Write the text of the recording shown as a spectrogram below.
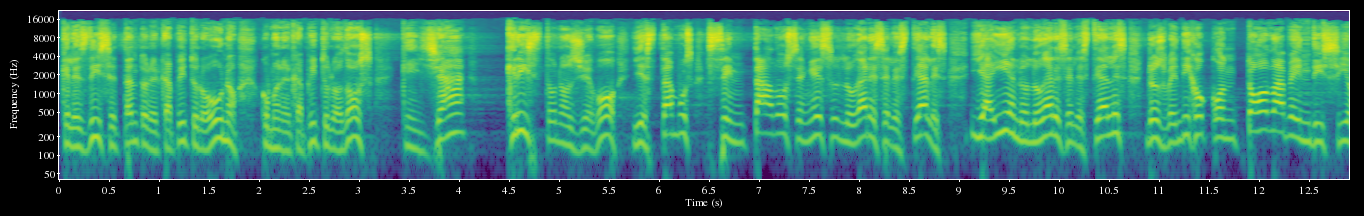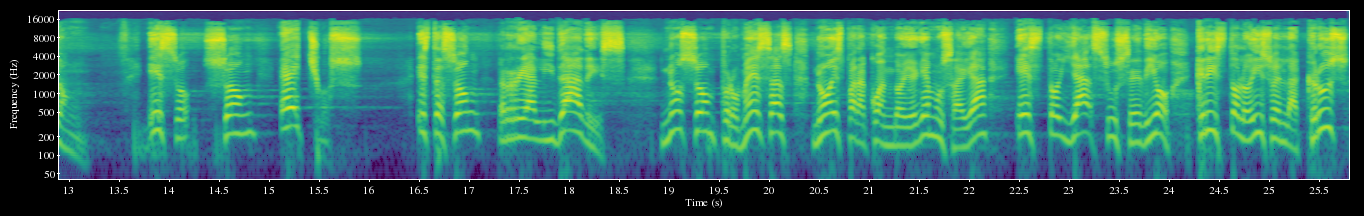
que les dice tanto en el capítulo 1 como en el capítulo 2, que ya Cristo nos llevó y estamos sentados en esos lugares celestiales. Y ahí en los lugares celestiales nos bendijo con toda bendición. Eso son hechos. Estas son realidades, no son promesas, no es para cuando lleguemos allá, esto ya sucedió. Cristo lo hizo en la cruz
